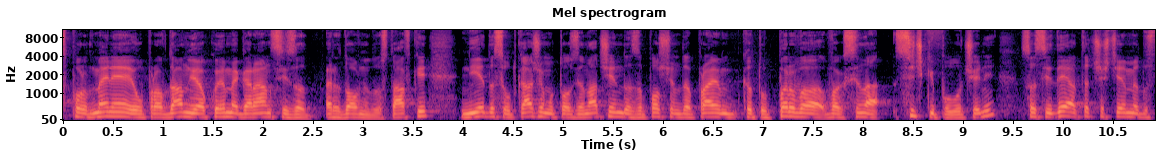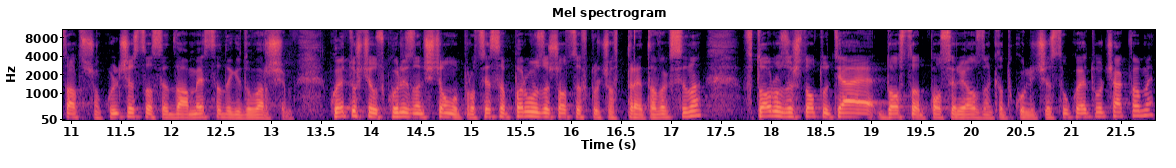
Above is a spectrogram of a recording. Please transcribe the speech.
Според мен е оправдано и ако имаме гаранции за редовни доставки, ние да се откажем от този начин, да започнем да правим като първа вакцина всички получени, с идеята, че ще имаме достатъчно количество след два месеца да ги довършим. Което ще ускори значително процеса. Първо, защото се включва в трета вакцина. Второ, защото тя е доста по-сериозна като количество, което очакваме.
